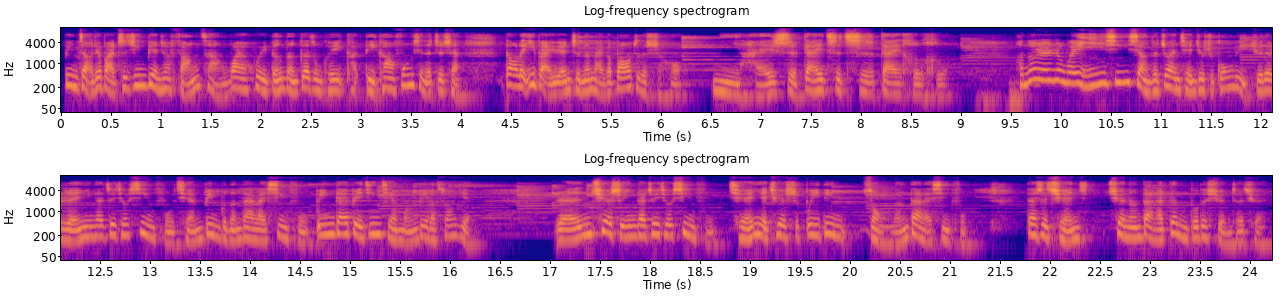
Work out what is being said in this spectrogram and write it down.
并早就把资金变成房产、外汇等等各种可以抗抵抗风险的资产，到了一百元只能买个包子的时候，你还是该吃吃，该喝喝。很多人认为一心想着赚钱就是功利，觉得人应该追求幸福，钱并不能带来幸福，不应该被金钱蒙蔽了双眼。人确实应该追求幸福，钱也确实不一定总能带来幸福，但是钱却能带来更多的选择权，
